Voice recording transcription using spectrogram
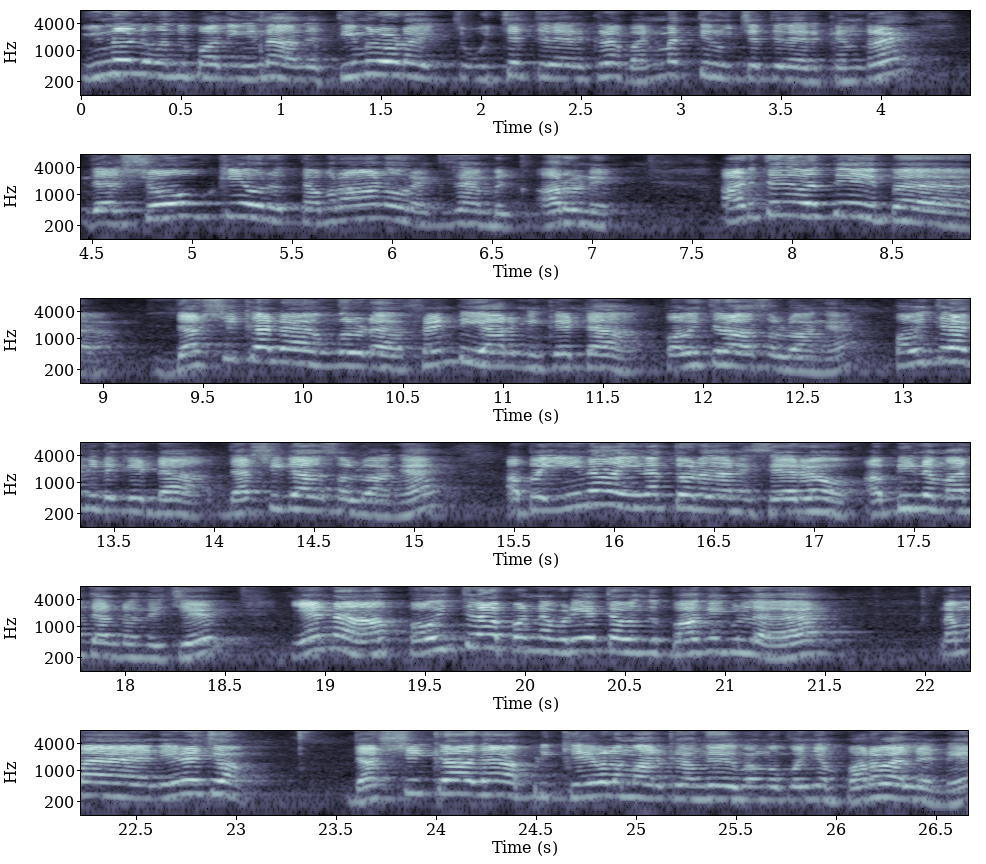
இன்னொன்னு வந்து பாத்தீங்கன்னா அந்த திமிரோட உச்ச- உச்சத்துல இருக்கிற வன்மத்தின் உச்சத்துல இருக்கின்ற இந்த ஷோவுக்கே ஒரு தவறான ஒரு எக்ஸாம்பிள் அருண். அடுத்தது வந்து இப்ப தர்ஷிகாட உங்களோட ஃப்ரெண்டு யாருன்னு கேட்டா பவித்ரா சொல்லுவாங்க. பவித்ரா கிட்ட கேட்டா தர்ஷிகா சொல்லுவாங்க. அப்ப இனம் இனத்தோட தானே சேரும் அப்படின்ற மாதிரி இருந்துச்சு. ஏன்னா பவித்ரா பண்ண விடயத்தை வந்து பார்க்கக்குள்ள நம்ம நினைச்சோம். தர்ஷிகா தான் அப்படி கேவலமா இருக்காங்க இவங்க கொஞ்சம் பரவாயில்லன்னு.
